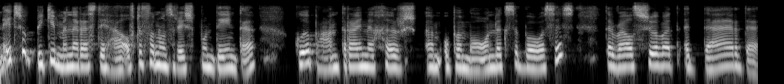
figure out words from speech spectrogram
Net so bietjie minder as die helfte van ons respondente koop handreinigers um, op 'n maandelikse basis, terwyl sowat 'n derde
